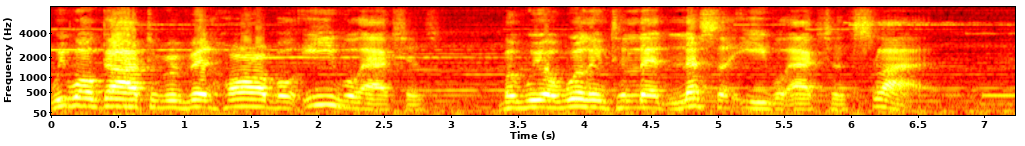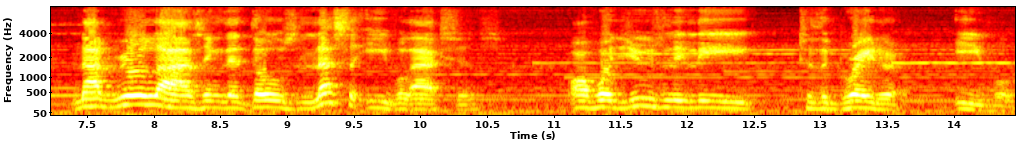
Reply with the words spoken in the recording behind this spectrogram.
We want God to prevent horrible evil actions, but we are willing to let lesser evil actions slide, not realizing that those lesser evil actions are what usually lead to the greater evil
